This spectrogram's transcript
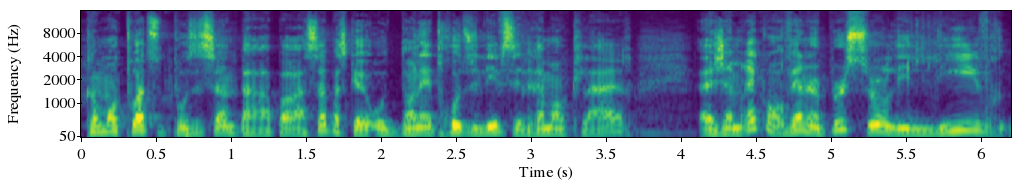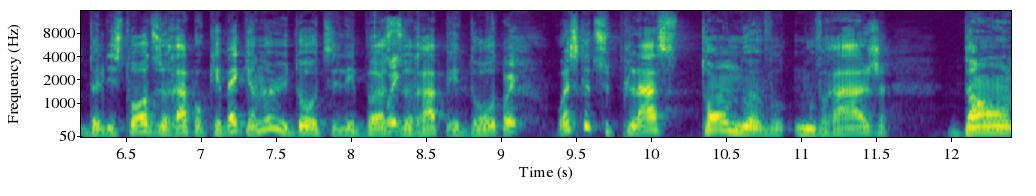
comment toi tu te positionnes par rapport à ça, parce que au- dans l'intro du livre, c'est vraiment clair. Euh, J'aimerais qu'on revienne un peu sur les livres de l'histoire du rap au Québec. Il y en a eu d'autres, les boss Oui. du rap et d'autres. Oui. Où est-ce que tu places ton ouv- ouvrage dans.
